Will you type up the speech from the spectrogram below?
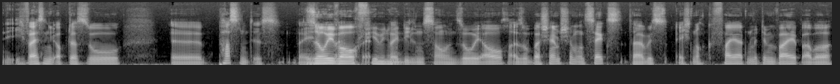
ich weiß nicht, ob das so äh, passend ist. Bei, Zoe war bei, auch vier bei, Bei Minuten. diesem Sound. Zoe auch. Also bei Shamsham und Sex, da habe ich es echt noch gefeiert mit dem Vibe, aber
